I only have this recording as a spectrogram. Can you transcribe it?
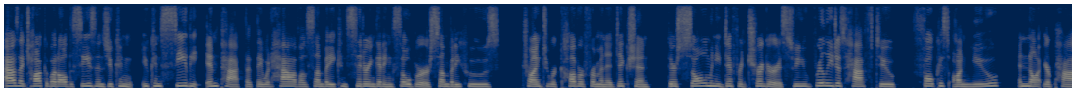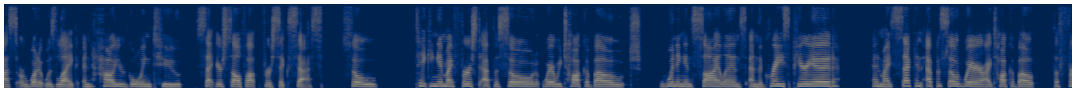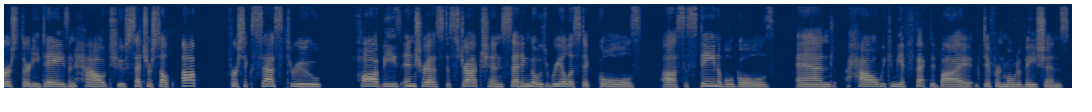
as I talk about all the seasons, you can you can see the impact that they would have on somebody considering getting sober or somebody who's trying to recover from an addiction. There's so many different triggers. So you really just have to focus on you and not your past or what it was like and how you're going to set yourself up for success. So, taking in my first episode where we talk about winning in silence and the grace period, and my second episode where I talk about the first 30 days and how to set yourself up for success through hobbies, interests, distractions, setting those realistic goals, uh, sustainable goals, and how we can be affected by different motivations.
